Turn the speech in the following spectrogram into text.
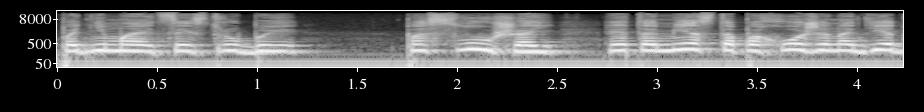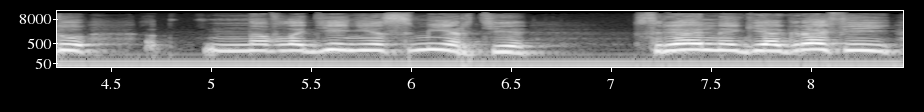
поднимается из трубы. Послушай, это место похоже на деду... на владение смерти. С реальной географией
